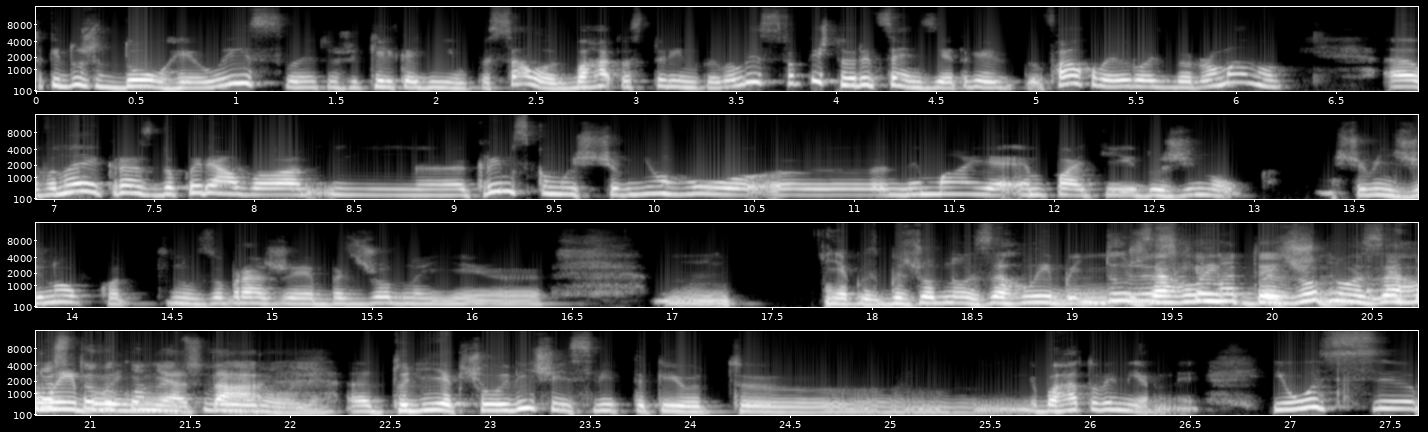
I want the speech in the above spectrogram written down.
такий дуже довгий лист. Вони дуже кілька днів писали, багато сторінковий лист, фактично рецензія, такий фаховий розбір роману. Е, Вона якраз докоряла е, Кримському, що в нього е, немає емпатії до жінок, що він жінок от, ну, зображує без жодної. Якось без жодного заглиблення, Дуже заглиб- без жодного Вони заглиблення. та. Тоді як чоловічий світ такий от багатовимірний. І ось е, е,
